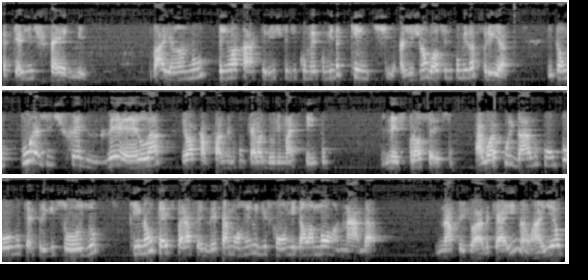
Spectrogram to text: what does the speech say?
É porque a gente ferve. Baiano tem uma característica de comer comida quente. A gente não gosta de comida fria. Então, por a gente ferver ela, eu acabo fazendo com que ela dure mais tempo nesse processo. Agora, cuidado com o povo que é preguiçoso, que não quer esperar ferver, está morrendo de fome e dá uma mornada na feijoada. Que aí não, aí é o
